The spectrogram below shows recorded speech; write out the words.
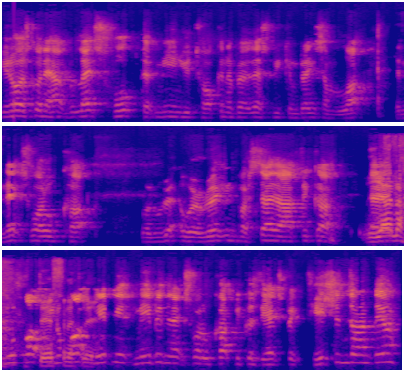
You know what's going to happen? Let's hope that me and you talking about this, we can bring some luck. The next World Cup, we're, we're rooting for South Africa. Uh, yeah, no, you know what? You know? Maybe, maybe the next World Cup because the expectations aren't there.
